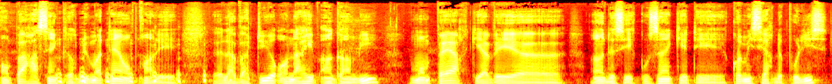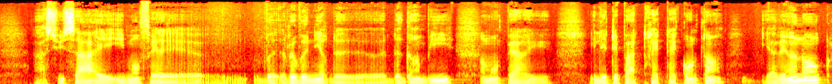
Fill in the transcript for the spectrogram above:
On part à 5 heures du matin, on prend euh, la voiture, on arrive en Gambie. Mon père, qui avait euh, un de ses cousins qui était commissaire de police, a su ça et ils m'ont fait euh, ve- revenir de, Gambie. Mon père, il n'était pas très très content. Il y avait un oncle,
